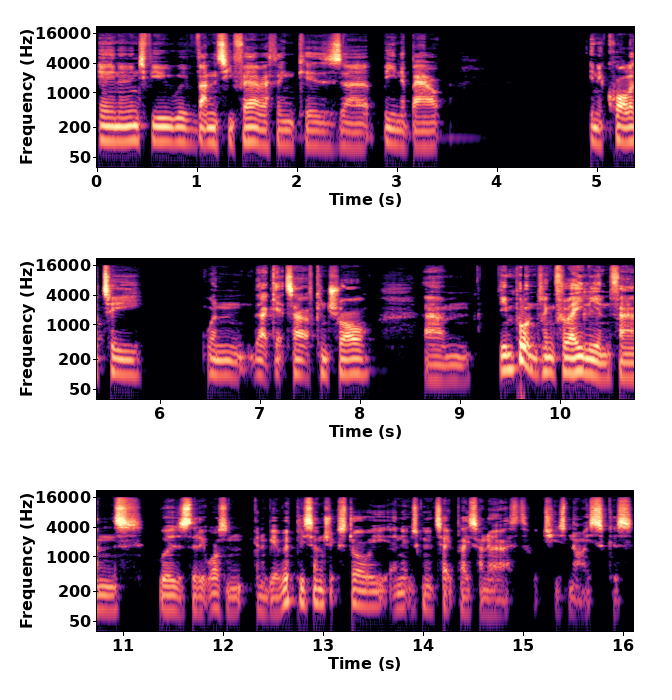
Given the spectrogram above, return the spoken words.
in an interview with Vanity Fair, I think, has uh, been about inequality when that gets out of control. Um, the important thing for Alien fans was that it wasn't going to be a Ripley centric story and it was going to take place on Earth, which is nice because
